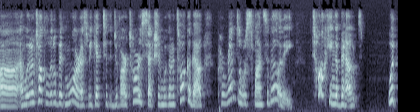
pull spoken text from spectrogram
Uh, and we're going to talk a little bit more as we get to the Devar Torah section. We're going to talk about parental responsibility, talking about what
